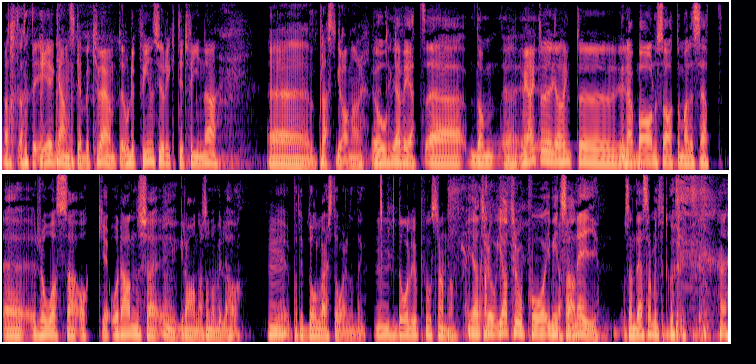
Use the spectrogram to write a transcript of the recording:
Att, att det är ganska bekvämt och det finns ju riktigt fina eh, plastgranar. Jo, tycker jag vet. Eh, De, eh, Men jag har inte... Jag har inte Mina barn sa att de hade sett eh, rosa och orangea eh, granar som de ville ha. Eh, På typ Dollar Store eller någonting. mm, dålig uppfostran då. Jag, tror, jag tror på, i mitt Jag sa fall, nej. Och sen dess har de inte fått gå ut.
